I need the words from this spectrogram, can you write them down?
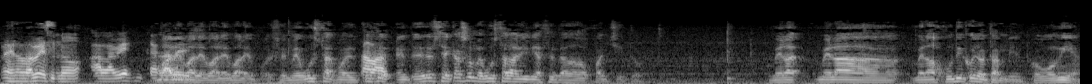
El Alavés. No, a la vez en casa. Vale, vez. vale, vale, vale. Pues me gusta, pues Ah, entonces, en, en ese caso me gusta la alineación que ha dado Juanchito. Me la, me la, me la adjudico yo también, como mía.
